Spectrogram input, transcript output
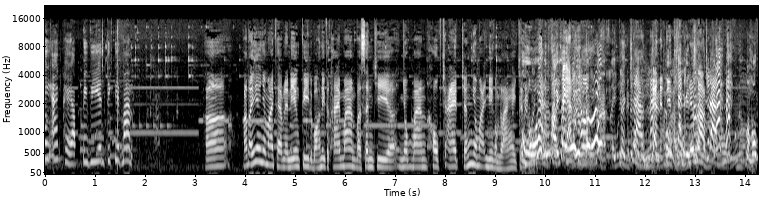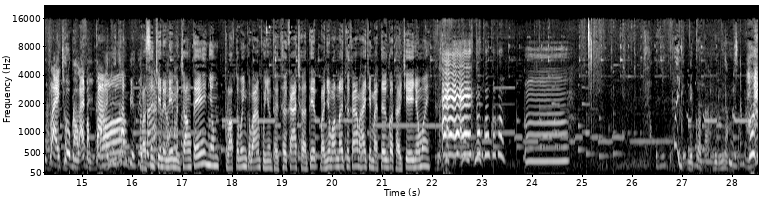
ឯងអាចប្រាប់ពីវាបន្តិចទៀតបានអឺ អត់អីទេខ្ញុំអាចប្រាប់អ្នកនាងពីរបស់នេះបន្ថែមបានបើសិនជាខ្ញុំបានហូបឆ្អែតអញ្ចឹងខ្ញុំអាចមានកម្លាំងអីចឹងអូយអីអារឿងហ្នឹងអីទៅច្រើនណាស់នាងមានច្រើនច្រើនណាស់មកហូបផ្លែឈើបន្លែបង្ការគឺថាពីពីបើសិនជាអ្នកនាងមិនចង់ទេខ្ញុំត្រឡប់ទៅវិញក៏បានព្រោះខ្ញុំត្រូវធ្វើការច្រើនទៀតបើខ្ញុំអត់នៅធ្វើការប្រហែលជាម៉ែតើងក៏ត្រូវជេរខ្ញុំហើយអេអេកុំកុំកុំកុំអឺអូយនាងគាត់តែរឿងញ៉ាំសាហើយ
